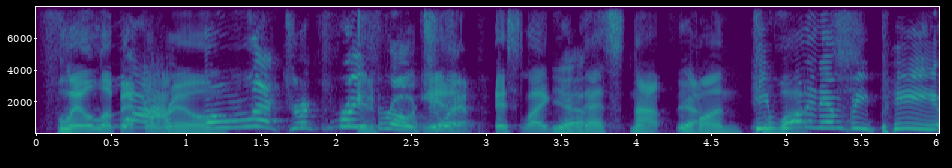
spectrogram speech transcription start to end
flail up at the rim. Electric free And- throw yeah, trip. It's like Yeah. that's not Yeah. fun. He to won watch. an MVP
